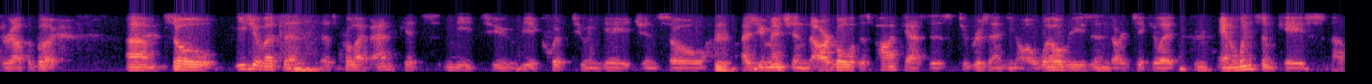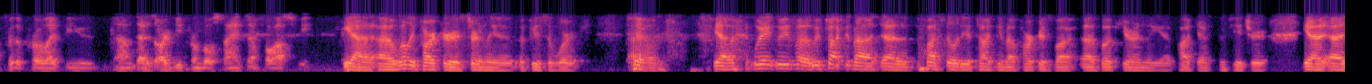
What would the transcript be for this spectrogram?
throughout the book. Um, so each of us as, as pro-life advocates need to be equipped to engage. And so, mm. as you mentioned, our goal with this podcast is to present, you know, a well-reasoned, articulate, mm. and winsome case uh, for the pro-life view um, that is argued from both science and philosophy. Yeah, uh, Willie Parker is certainly a, a piece of work. Um, yeah, we, have we've, uh, we've talked about uh, the possibility of talking about Parker's bo- uh, book here in the uh, podcast in the future. Yeah, uh,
